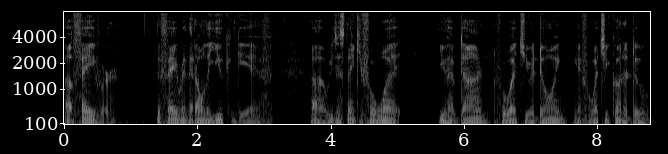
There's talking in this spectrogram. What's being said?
of favor, the favor that only you can give. Uh, we just thank you for what you have done, for what you are doing, and for what you're going to do.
